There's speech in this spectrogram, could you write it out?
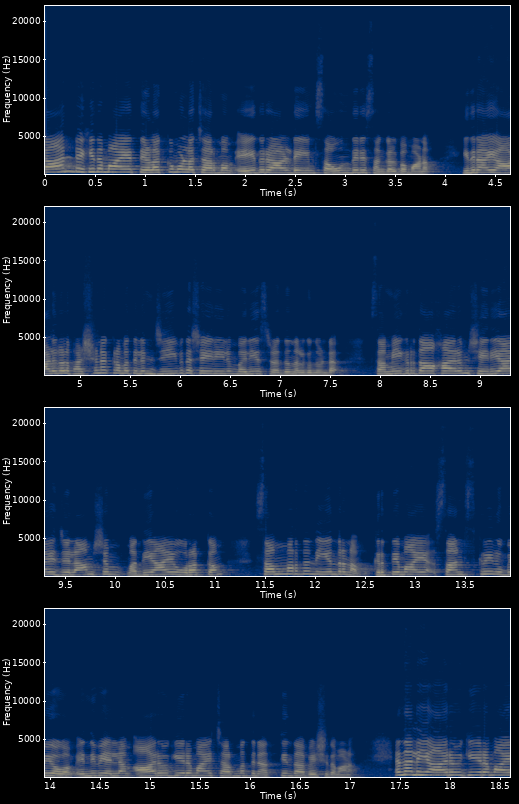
ടാൻ രഹിതമായ തിളക്കമുള്ള ചർമ്മം ഏതൊരാളുടെയും സൗന്ദര്യ സങ്കല്പമാണ്. ഇതിനായി ആളുകൾ ഭക്ഷണക്രമത്തിലും ജീവിതശൈലിയിലും വലിയ ശ്രദ്ധ നൽകുന്നുണ്ട്. സമീകൃതാഹാരം ശരിയായ ജലാംശം മതിയായ ഉറക്കം സമ്മർദ്ദ നിയന്ത്രണം കൃത്യമായ സൺസ്ക്രീൻ ഉപയോഗം എന്നിവയെല്ലാം ആരോഗ്യകരമായ ചർമ്മത്തിന് അത്യന്താപേക്ഷിതമാണ്. എന്നാൽ ഈ ആരോഗ്യകരമായ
